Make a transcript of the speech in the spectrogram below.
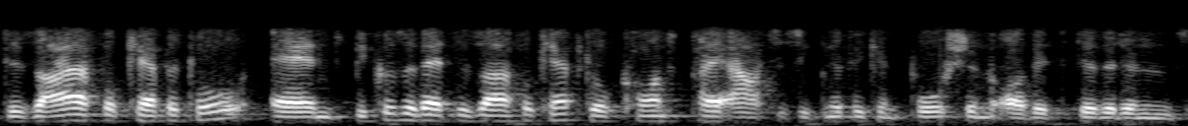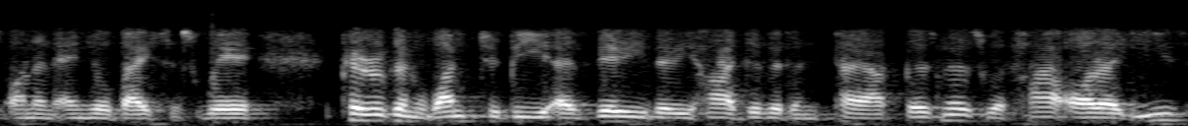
desire for capital, and because of that desire for capital, can't pay out a significant portion of its dividends on an annual basis, where Peregrine want to be a very, very high dividend payout business with high ROEs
